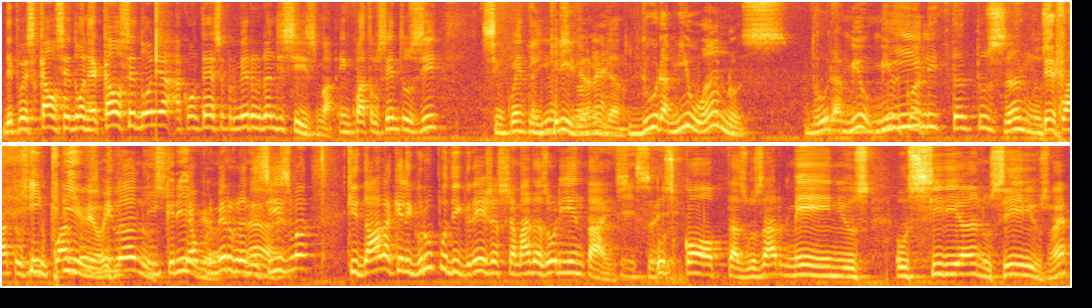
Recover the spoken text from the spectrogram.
depois Calcedônia. Calcedônia acontece o primeiro grande cisma, em 451, Incrível, se não me né? engano. Dura mil anos. Dura Mil- mil, mil e e tantos anos, quatro, Incrível, quase mil anos. incrível. É o primeiro grande Ah. cisma que dá naquele grupo de igrejas chamadas orientais. Isso aí. Os coptas, os armênios, os sirianos, sírios, né?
